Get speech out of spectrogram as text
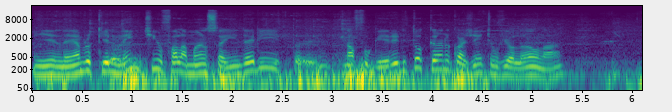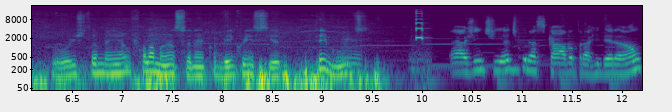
E lembro que ele nem tinha o Fala Mansa ainda, ele na fogueira ele tocando com a gente um violão lá. Hoje também é o Fala Mansa, né? Bem conhecido. Tem muitos. É, a gente ia de Piracicaba para Ribeirão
